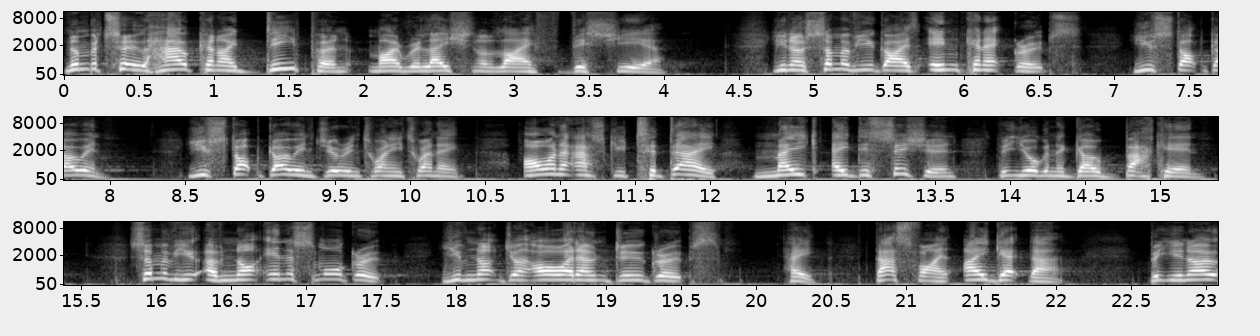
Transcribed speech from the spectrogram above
Number two, how can I deepen my relational life this year? You know, some of you guys in connect groups, you stopped going. You stopped going during 2020. I want to ask you today, make a decision that you're going to go back in. Some of you are not in a small group. You've not joined, oh, I don't do groups. Hey, that's fine. I get that. But you know,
